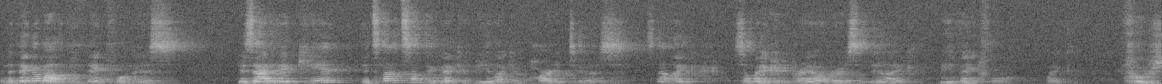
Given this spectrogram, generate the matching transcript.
And the thing about thankfulness is that it can't, it's not something that can be like imparted to us. It's not like somebody can pray over us and be like, be thankful. Like, whoosh.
